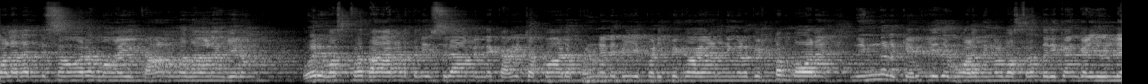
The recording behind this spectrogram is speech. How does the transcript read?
വളരെ നിസ്സാരമായി കാണുന്നതാണെങ്കിലും ഒരു വസ്ത്രധാരണത്തിന് ഇസ്ലാമിന്റെ കാഴ്ചപ്പാട് പെണ്ണലബി പഠിപ്പിക്കുകയാണ് നിങ്ങൾക്ക് ഇഷ്ടം പോലെ നിങ്ങൾ കരുതിയതുപോലെ നിങ്ങൾ വസ്ത്രം ധരിക്കാൻ കഴിയില്ല.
